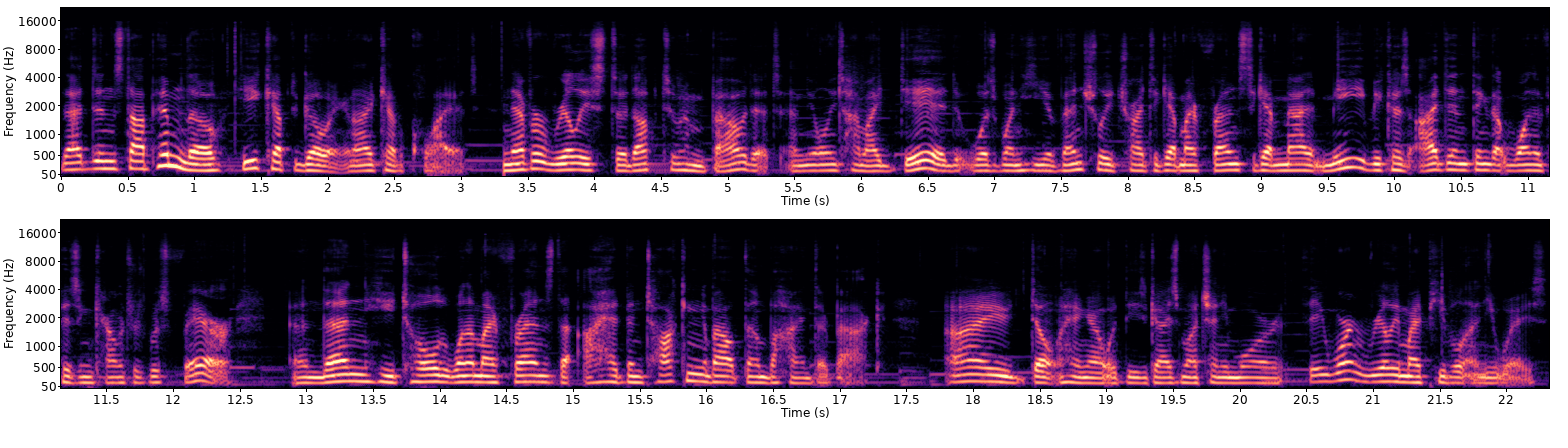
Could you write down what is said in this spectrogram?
That didn't stop him though, he kept going and I kept quiet. Never really stood up to him about it, and the only time I did was when he eventually tried to get my friends to get mad at me because I didn't think that one of his encounters was fair. And then he told one of my friends that I had been talking about them behind their back. I don't hang out with these guys much anymore. They weren't really my people anyways.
